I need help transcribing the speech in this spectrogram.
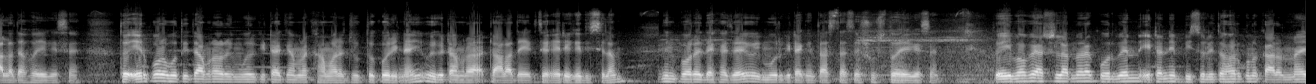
আলাদা হয়ে গেছে। তো এর পরবর্তীতে আমরা ওই মুরগিটাকে আমরা খামারে যুক্ত করি নাই, ওইটা আমরা একটা আলাদা এক জায়গায় রেখে দিছিলাম। দিন পরে দেখা যায় ওই মুরগিটা কিন্তু আস্তে আস্তে সুস্থ হয়ে গেছে। তো এইভাবে আসলে আপনারা করবেন, এটা নিয়ে বিচলিত হওয়ার কোনো কারণ নাই,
